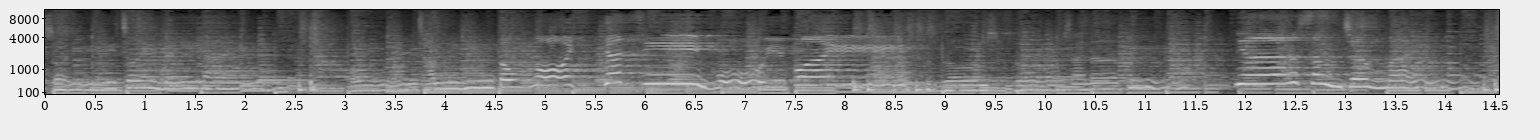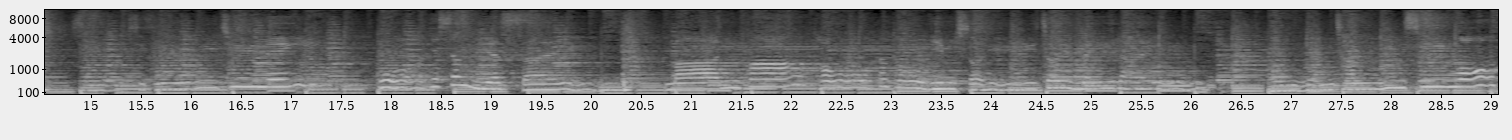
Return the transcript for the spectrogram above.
谁最美丽？红尘独爱一支玫瑰。Rose Rose I love you，一生着迷。时时陪住你过一生一世，万花吐香吐艳谁最美丽？ 是我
